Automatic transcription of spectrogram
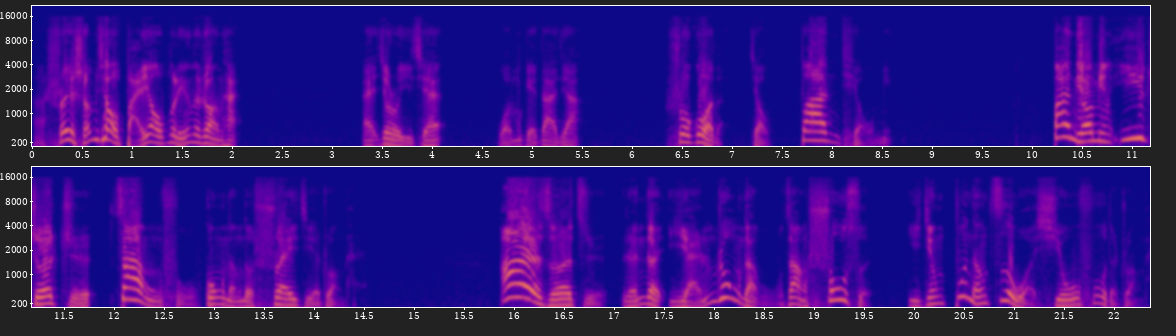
啊，所以什么叫百药不灵的状态？哎，就是以前我们给大家说过的，叫半条命。半条命，一则指脏腑功能的衰竭状态，二则指人的严重的五脏受损，已经不能自我修复的状态。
